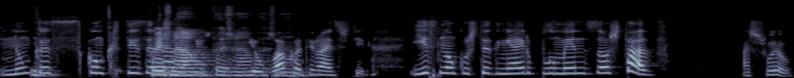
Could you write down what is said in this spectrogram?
nunca e, se concretiza pois nada não. Pois não, e o Bloco continua a insistir. E isso não custa dinheiro, pelo menos ao Estado. Acho eu.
